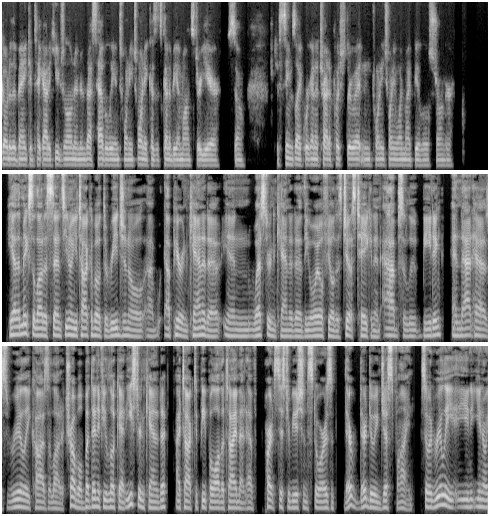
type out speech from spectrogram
go to the bank and take out a huge loan and invest heavily in 2020 because it's going to be a monster year. So just seems like we're going to try to push through it and 2021 might be a little stronger. Yeah, that makes a lot of sense. You know, you talk about the regional uh, up here in Canada, in Western Canada, the oil field has just taken an absolute beating, and that has really caused a lot of trouble. But then if you look at Eastern Canada, I talk to people all the time that have parts distribution stores, and they're they're doing just fine. So it really, you, you know,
